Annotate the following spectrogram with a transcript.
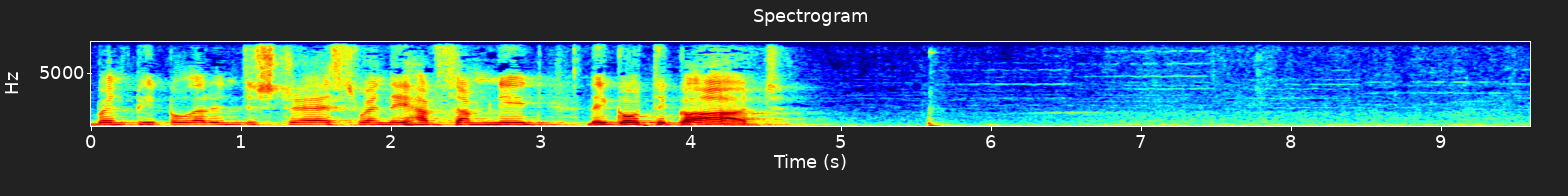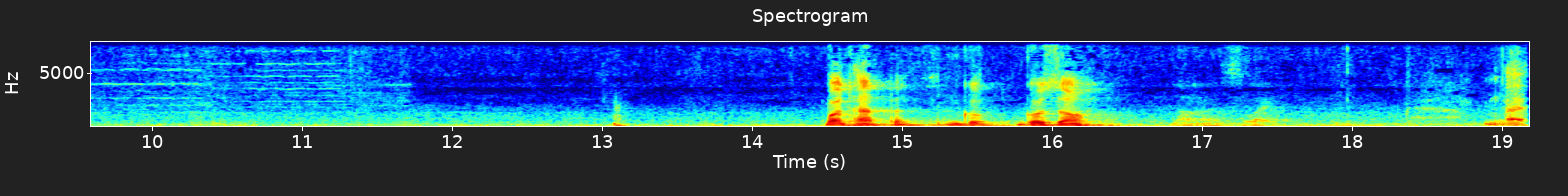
When people are in distress, when they have some need, they go to God. What happened? Go, goes off. No, no, it's like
